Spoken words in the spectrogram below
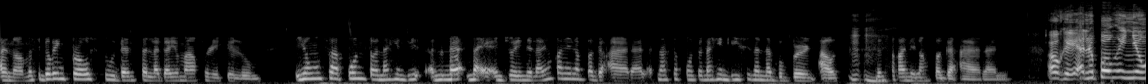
ano, mas gawing pro student talaga yung mga curriculum. Yung sa punto na hindi na, na-enjoy nila yung kanilang pag-aaral at nasa punto na hindi sila nabu-burn out Mm-mm. dun sa kanilang pag-aaral. Okay, ano po ang inyong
